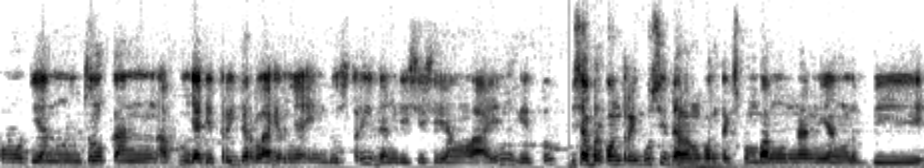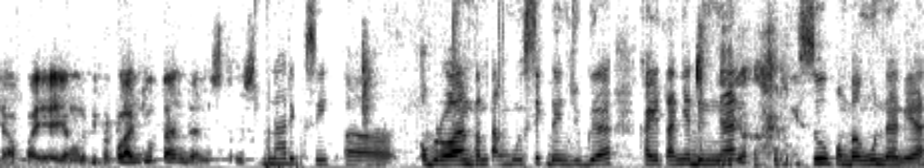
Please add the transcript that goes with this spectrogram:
kemudian munculkan apa menjadi trigger lahirnya industri dan di sisi yang lain gitu bisa berkontribusi dalam konteks pembangunan yang lebih apa ya yang lebih berkelanjutan dan seterusnya menarik sih uh, obrolan tentang musik dan juga kaitannya dengan iya. isu pembangunan ya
